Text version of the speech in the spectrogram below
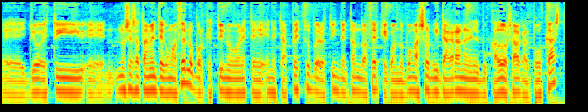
Eh, yo estoy, eh, no sé exactamente cómo hacerlo porque estoy nuevo en este, en este aspecto, pero estoy intentando hacer que cuando pongas Órbita Grana en el buscador salga el podcast.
